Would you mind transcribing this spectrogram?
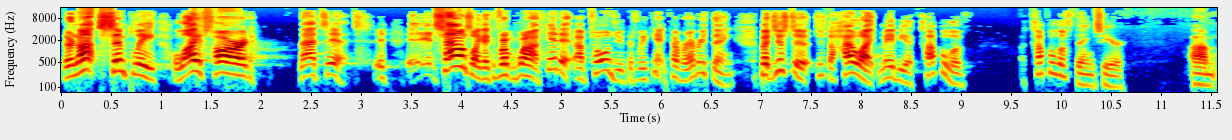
They're not simply life's hard, that's it. It, it sounds like it from when I've hit it. I've told you because we can't cover everything. But just to just to highlight maybe a couple of a couple of things here. Um,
